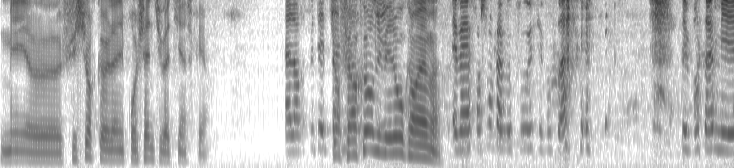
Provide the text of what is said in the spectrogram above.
mais euh, je suis sûr que l'année prochaine tu vas t'y inscrire. Alors peut-être Tu en fais encore du vélo quand même. Eh ben franchement pas beaucoup, c'est pour ça. c'est pour ça, mais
